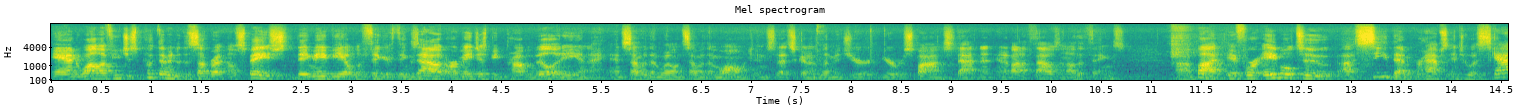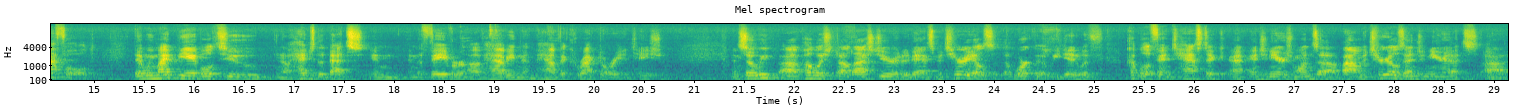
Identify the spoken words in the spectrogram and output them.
And while if you just put them into the subretinal space, they may be able to figure things out or it may just be probability and, and some of them will and some of them won't. And so that's going to limit your, your response, that and, and about a thousand other things. Uh, but if we're able to uh, seed them perhaps into a scaffold, then we might be able to you know, hedge the bets in, in the favor of having them have the correct orientation. And so we uh, published uh, last year in Advanced Materials the work that we did with a couple of fantastic uh, engineers. One's a biomaterials engineer, that's uh,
